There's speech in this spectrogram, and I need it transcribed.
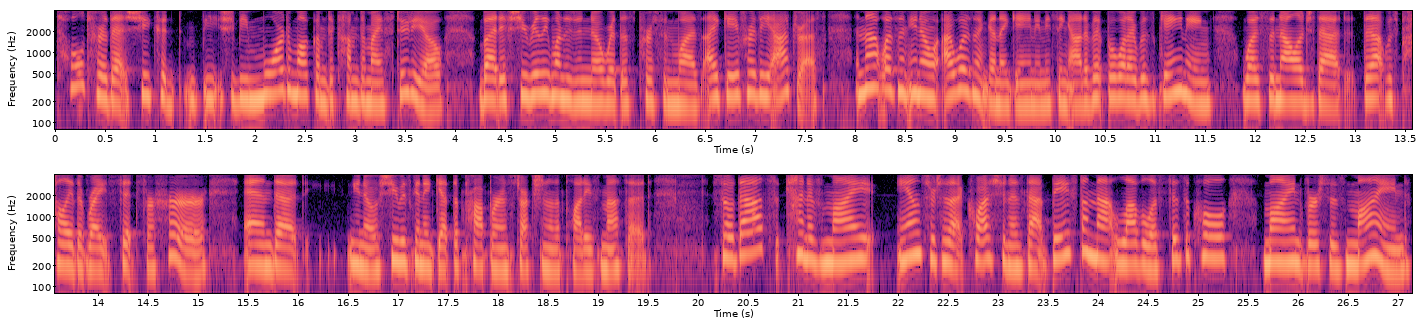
told her that she could be, she'd be more than welcome to come to my studio. But if she really wanted to know where this person was, I gave her the address. And that wasn't, you know, I wasn't going to gain anything out of it. But what I was gaining was the knowledge that that was probably the right fit for her and that, you know, she was going to get the proper instruction on the Pilates method. So that's kind of my answer to that question is that based on that level of physical mind versus mind,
